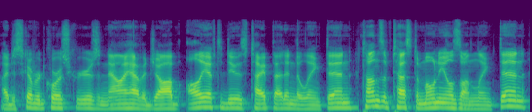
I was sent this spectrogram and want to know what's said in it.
I discovered Course Careers and now I have a job. All you have to do is type that into LinkedIn. Tons of testimonials on LinkedIn,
